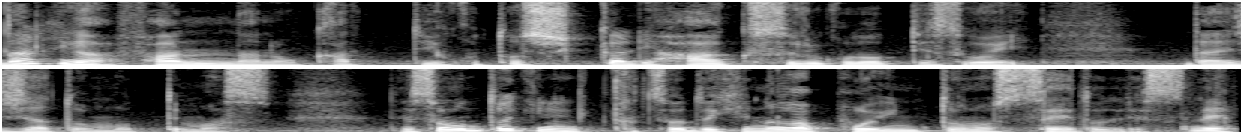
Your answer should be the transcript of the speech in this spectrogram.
誰がファンなのかっていうことをしっかり把握することってすごい大事だと思ってます。でその時に活用できるのがポイントの制度ですね。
